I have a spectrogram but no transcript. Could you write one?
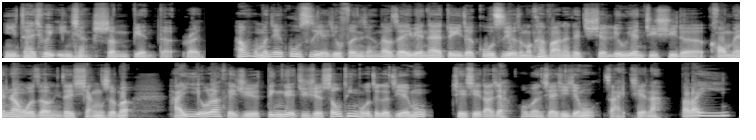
你才会影响身边的人。好，我们这个故事也就分享到这一边。大家对于这故事有什么看法呢？可以继续留言，继续的 comment，让我知道你在想什么。还有呢，可以继续订阅，继续收听我这个节目。谢谢大家，我们下期节目再见啦，拜拜。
